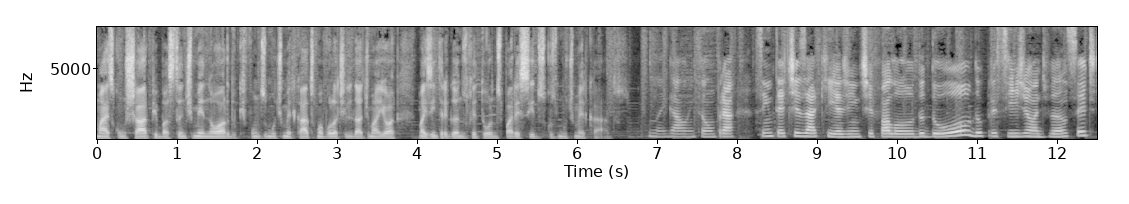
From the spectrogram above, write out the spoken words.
mas com Sharp bastante menor do que fundos multimercados, com uma volatilidade maior, mas entregando os retornos parecidos com os multimercados. Legal. Então, para sintetizar aqui, a gente falou do Duo, do Precision Advanced,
